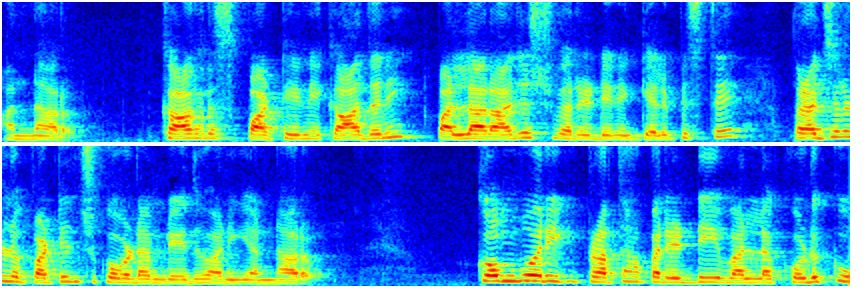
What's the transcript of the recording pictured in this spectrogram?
అన్నారు. కాంగ్రెస్ పార్టీని కాదని పల్లా రాజేశ్వరరెడ్డిని గెలిపిస్తే ప్రజలను పట్టించుకోవడం లేదు అని అన్నారు. కొమ్మూరి ప్రతాపరెడ్డి వాళ్ళ కొడుకు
